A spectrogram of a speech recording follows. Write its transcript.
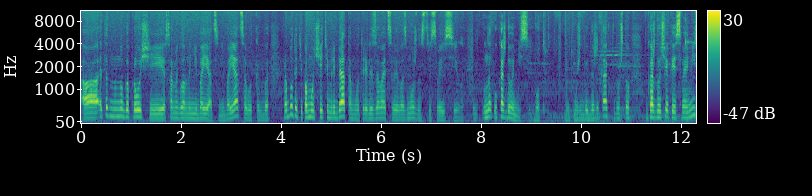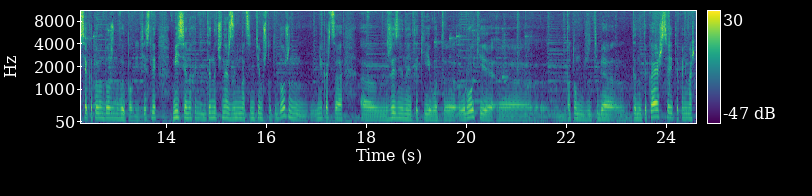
А это намного проще, и самое главное не бояться, не бояться вот как бы работать и помочь этим ребятам вот реализовать свои возможности, свои силы. У, у каждого миссия, вот. Вот может быть даже так, потому что у каждого человека есть своя миссия, которую он должен выполнить. Если миссия, ты начинаешь заниматься не тем, что ты должен, мне кажется, э, жизненные такие вот э, уроки, э, потом же тебя, ты натыкаешься, и ты понимаешь,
